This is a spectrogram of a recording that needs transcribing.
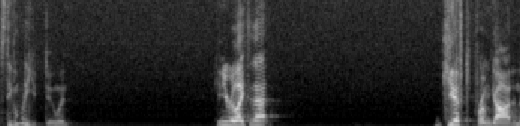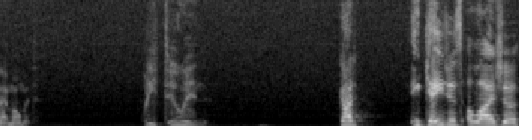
Stephen, what are you doing? Can you relate to that? Gift from God in that moment. What are you doing? God engages Elijah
